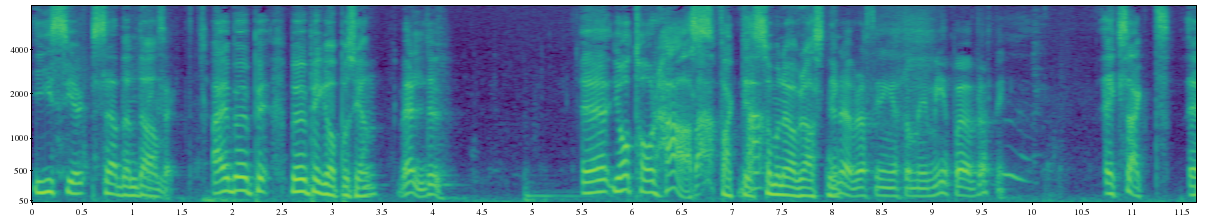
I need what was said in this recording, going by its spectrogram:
Easier said than done. Exakt. Nej, behöver, behöver pigga upp oss igen. Mm. Välj du. Eh, jag tar Haas Va? faktiskt Va? som en överraskning. En överraskning att de är med på överraskning. Exakt. Eh,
